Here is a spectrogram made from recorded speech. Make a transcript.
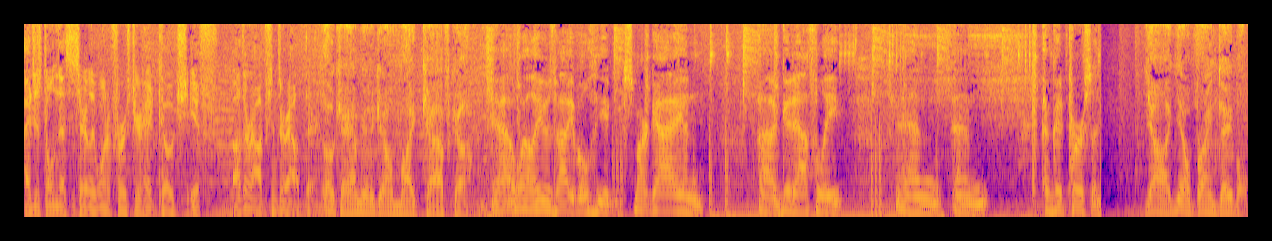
I just don't necessarily want a first year head coach if other options are out there. Okay, I'm going to go Mike Kafka. Yeah, well, he was valuable. He a smart guy and a good athlete and and a good person. Yeah, you know, Brian Daboll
